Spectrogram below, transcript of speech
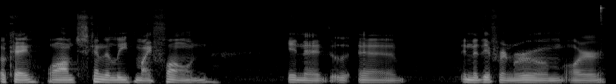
okay, well, I'm just gonna leave my phone in a uh, in a different room or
